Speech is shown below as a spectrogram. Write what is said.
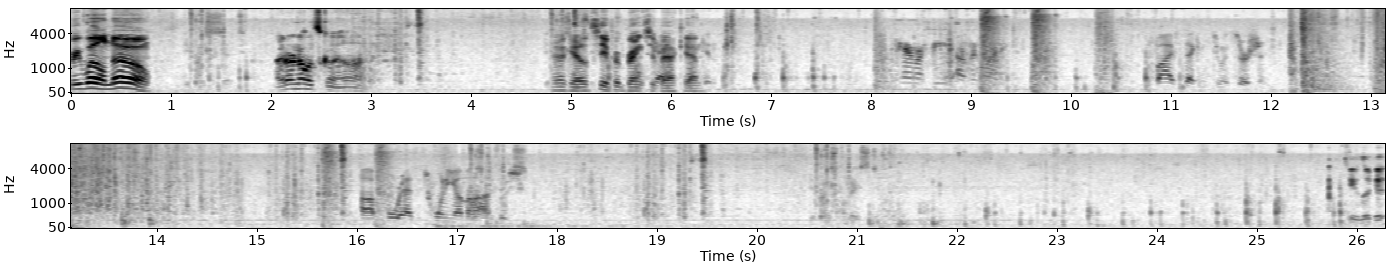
Free will, no! I don't know what's going on. Okay, let's see if it brings you back in. seconds. Camera feed up and running. Five seconds to insertion. Op 4 has a 20 on the hostage. Dude, look at,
